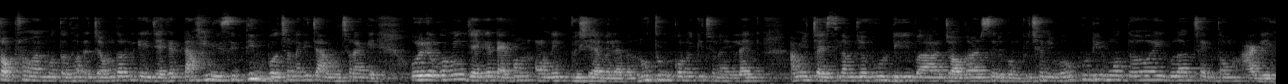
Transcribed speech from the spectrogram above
সব সময়ের মতো ধরে যেমন ধরেন এই জ্যাকেটটা আমি নিয়েছি তিন বছর নাকি চার বছর আগে ওই রকমই জ্যাকেট এখন অনেক বেশি অ্যাভেলেবেল নতুন কোনো কিছু নাই। লাইক আমি চাইছিলাম যে হুডি বা জগার্স এরকম কিছু নিব। হুডির মধ্যেও এগুলো হচ্ছে একদম আগের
